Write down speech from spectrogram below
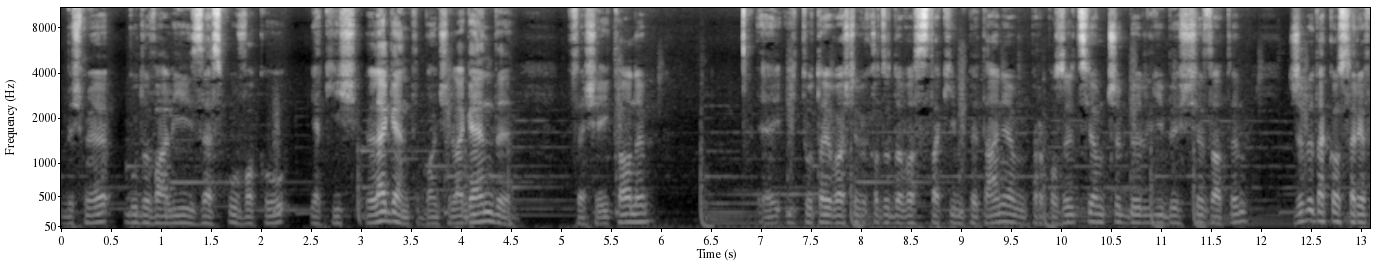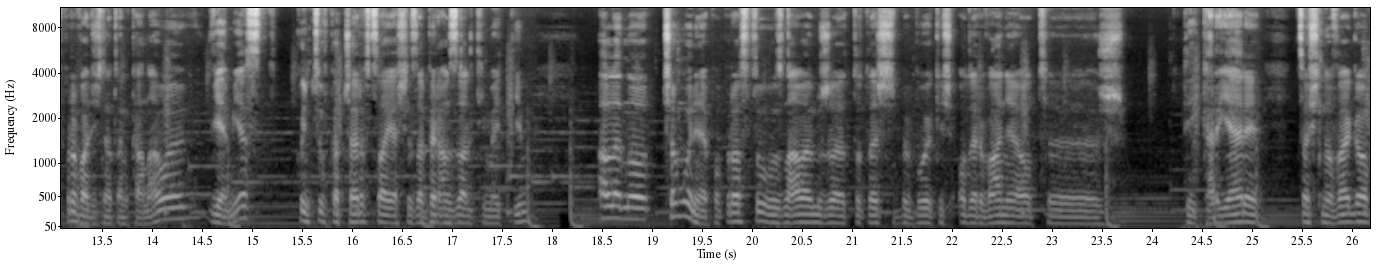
byśmy budowali zespół wokół jakichś legend bądź legendy, w sensie ikony. Y, I tutaj właśnie wychodzę do Was z takim pytaniem, propozycją, czy bylibyście za tym, żeby taką serię wprowadzić na ten kanał. Wiem, jest końcówka czerwca, ja się zabieram z Ultimate Team, ale no czemu nie? Po prostu uznałem, że to też by było jakieś oderwanie od e, tej kariery, coś nowego.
